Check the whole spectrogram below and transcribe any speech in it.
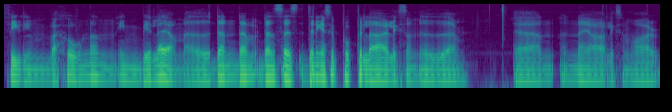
filmversionen inbillar jag mig. Den, den, den, sägs, den är ganska populär liksom i, eh, när jag liksom har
